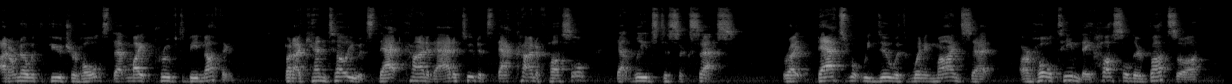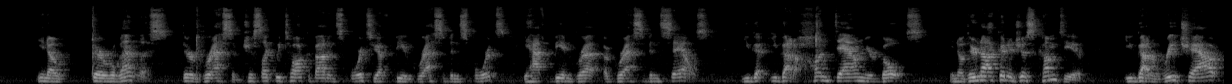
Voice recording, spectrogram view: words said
I don't know what the future holds. That might prove to be nothing. But I can tell you, it's that kind of attitude, it's that kind of hustle that leads to success, right? That's what we do with winning mindset. Our whole team, they hustle their butts off. You know, they're relentless. They're aggressive. Just like we talk about in sports, you have to be aggressive in sports. You have to be aggressive in sales. You got you got to hunt down your goals. You know, they're not going to just come to you. You got to reach out.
